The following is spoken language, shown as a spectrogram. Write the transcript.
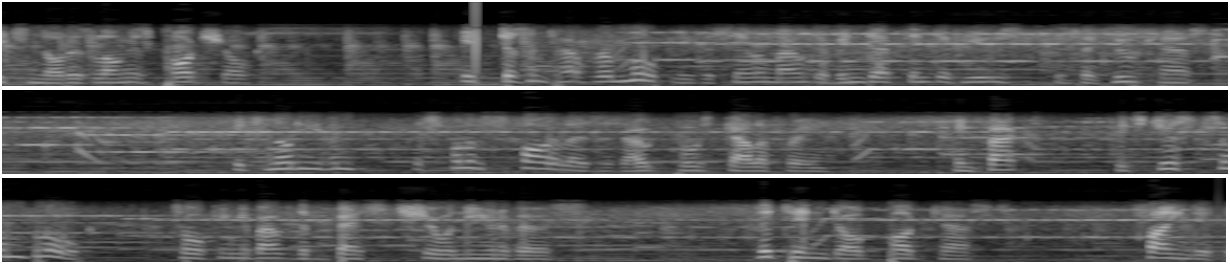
It's not as long as Podshock. It doesn't have remotely the same amount of in-depth interviews as the WhoCast. It's not even as full of spoilers as Outpost Gallifrey. In fact, it's just some bloke talking about the best show in the universe. The Tin Dog Podcast. Find it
